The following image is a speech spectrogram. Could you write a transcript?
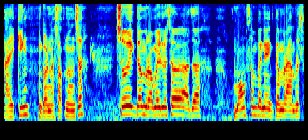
हाइकिङ गर्न सक्नुहुन्छ। सो एकदम रमाइलो छ आज मौसम पनि एकदम राम्रो छ।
